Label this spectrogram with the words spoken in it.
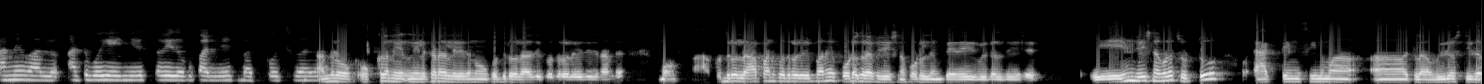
అనేవాళ్ళు అటు పోయి ఏం చేస్తావు ఏదో ఒక పని చేసి బతకొచ్చు కదా. అందులో ఒక్క- నిలకడ లేదు నువ్వు కొద్ది రోజులు అది కొద్ది రోజులు ఇది అంటే మొ- ఆ కొద్ది రోజులు ఆ పని కొద్ది రోజులు ఈ పని ఫోటోగ్రఫీ చేసిన ఫోటోలు దింపేది వీడియోలు తీసేది. ఏం చేసినా కూడా చుట్టూ యాక్టింగ్ సినిమా ఇట్లా వీడియోస్ తీయడం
